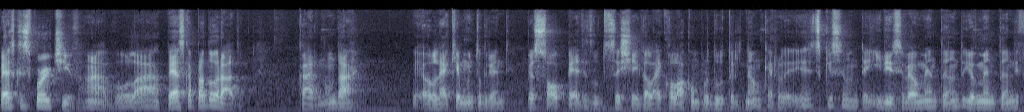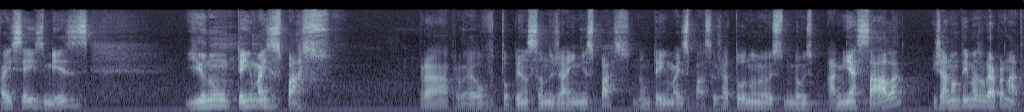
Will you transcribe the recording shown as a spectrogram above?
Pesca esportiva. Ah, vou lá, pesca para dourado. Cara, não dá. É, o leque é muito grande. O pessoal pede tudo, você chega lá e coloca um produto. Ele, não, quero esse que você não tem. E daí você vai aumentando e aumentando e faz seis meses e eu não tenho mais espaço. Pra, pra eu estou pensando já em espaço. Não tenho mais espaço. Eu já estou no meu, meu... A minha sala já não tem mais lugar para nada.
